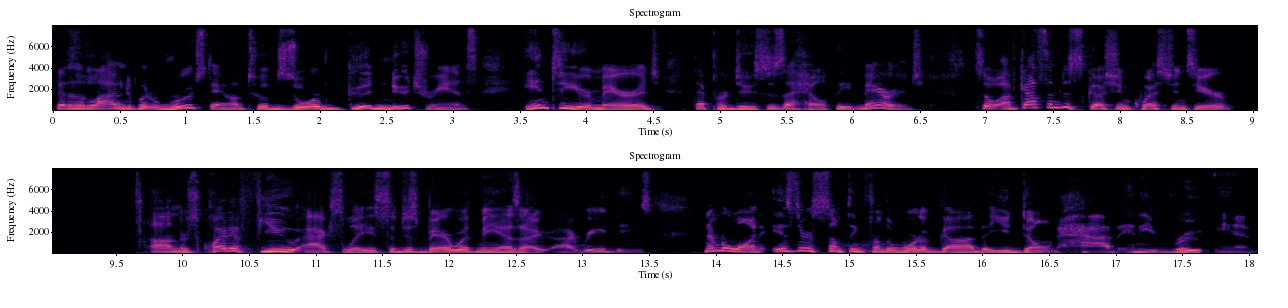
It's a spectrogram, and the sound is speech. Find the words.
that is allowing to put roots down to absorb good nutrients into your marriage that produces a healthy marriage? So I've got some discussion questions here um, there's quite a few actually, so just bear with me as I, I read these. Number one, is there something from the Word of God that you don't have any root in?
